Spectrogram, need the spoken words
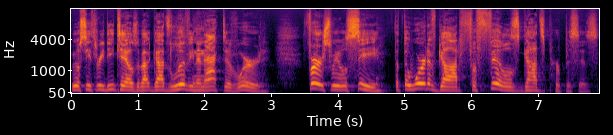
we will see three details about God's living and active word. First, we will see that the word of God fulfills God's purposes.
